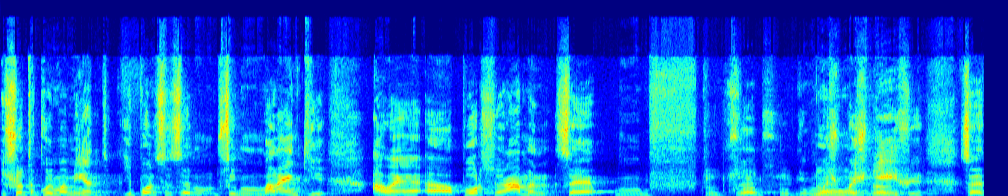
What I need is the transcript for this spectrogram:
І що такий момент? Японці це всі маленькі, але е, порція рамен це, це ну, мощніші. Це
